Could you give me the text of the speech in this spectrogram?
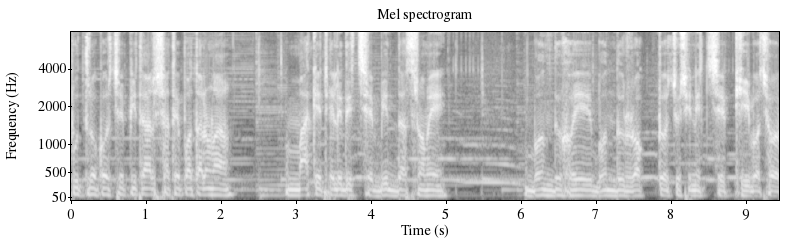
পুত্র করছে পিতার সাথে প্রতারণা, মাকে ঠেলে দিচ্ছে বৃদ্ধাশ্রমে, বন্ধু হয়ে বন্ধুর রক্ত চুষে নিচ্ছে ফি বছর।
